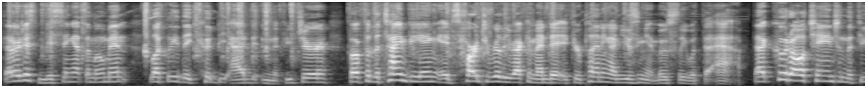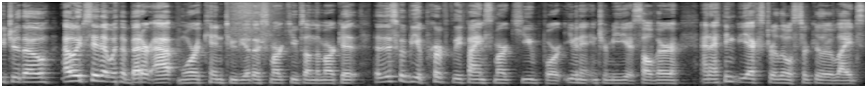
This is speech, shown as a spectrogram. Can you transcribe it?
that are just missing at the moment. Luckily, they could be added in the future, but for the time being, it's hard to really recommend it if you're planning on using it mostly with the app. That could all change in the future though. I would say that with a better app more akin to the other smart cubes on the market, that this would be a perfectly fine smart cube for even an intermediate solver, and I think the extra little circular lights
